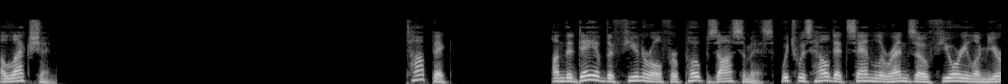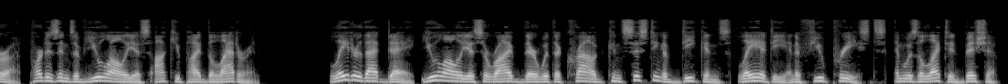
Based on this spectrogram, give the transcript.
Election on the day of the funeral for Pope Zosimus, which was held at San Lorenzo Fuori la Mura, partisans of Eulalius occupied the Lateran. Later that day, Eulalius arrived there with a crowd consisting of deacons, laity and a few priests, and was elected bishop.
